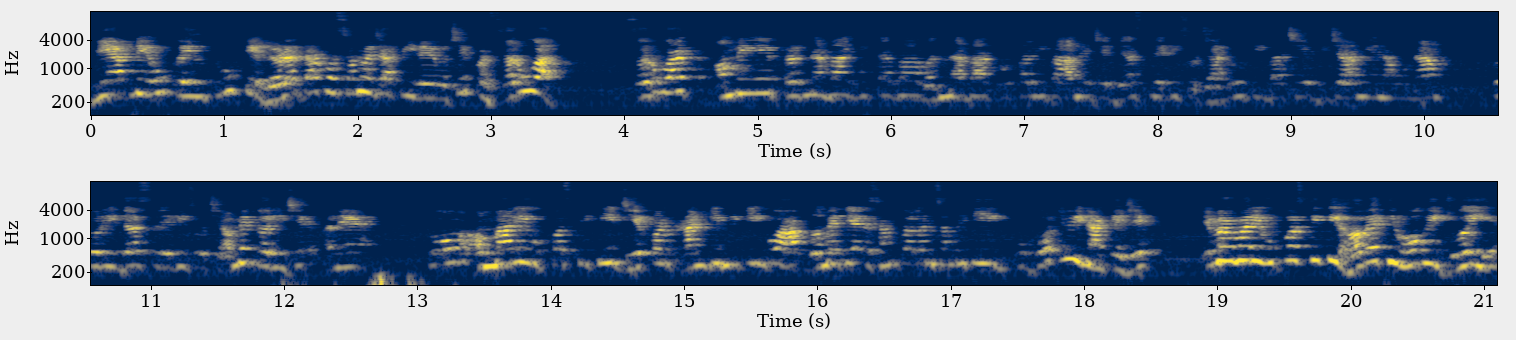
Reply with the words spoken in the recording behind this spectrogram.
મેં આપને એવું કહ્યું હતું કે લડત આખો સમાજ આપી રહ્યો છે પણ શરૂઆત શરૂઆત અમે પ્રજ્ઞાબા, ગીતાબા, વંદનાબા, કૃપાલીબા, અમે જે દસ લેડીઝો જાગૃતિબા છે, બીજા અન્યનું નામ સોરી દસ લેડીઝો છે, અમે કરી છે. અને તો અમારી ઉપસ્થિતિ જે પણ ખાનગી મિટિંગો આપ ગમે ત્યારે સંકલન સમિતિ ગોઠવી નાખે છે, એમાં અમારી ઉપસ્થિતિ હવેથી હોવી જોઈએ.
